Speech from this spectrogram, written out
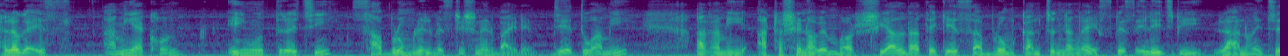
হ্যালো গাইস আমি এখন এই মুহূর্তে রয়েছি সাবরুম রেলওয়ে স্টেশনের বাইরে। যেহেতু আমি আগামী আঠাশে নভেম্বর শিয়ালদা থেকে Sabroom Kanchenjunga express LHB run হয়েছে,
